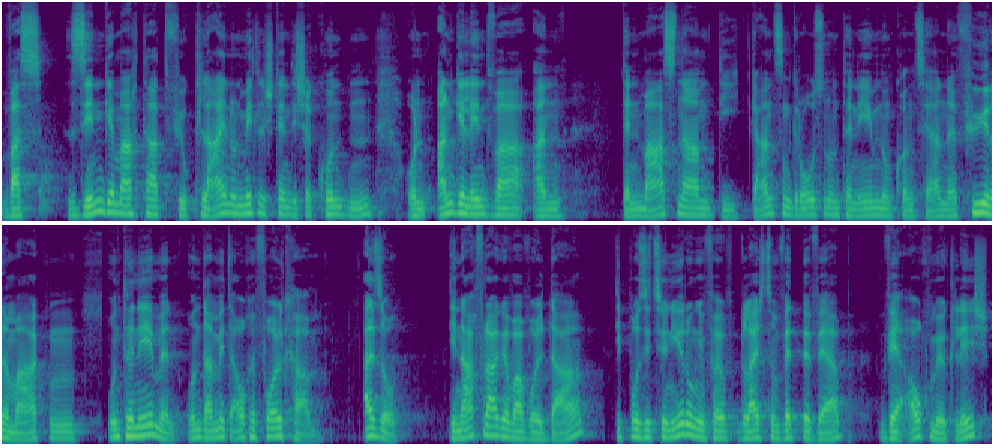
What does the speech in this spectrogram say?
was Sinn gemacht hat für klein- und mittelständische Kunden und angelehnt war an den Maßnahmen, die ganzen großen Unternehmen und Konzerne für ihre Marken unternehmen und damit auch Erfolg haben. Also, die Nachfrage war wohl da, die Positionierung im Vergleich zum Wettbewerb wäre auch möglich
